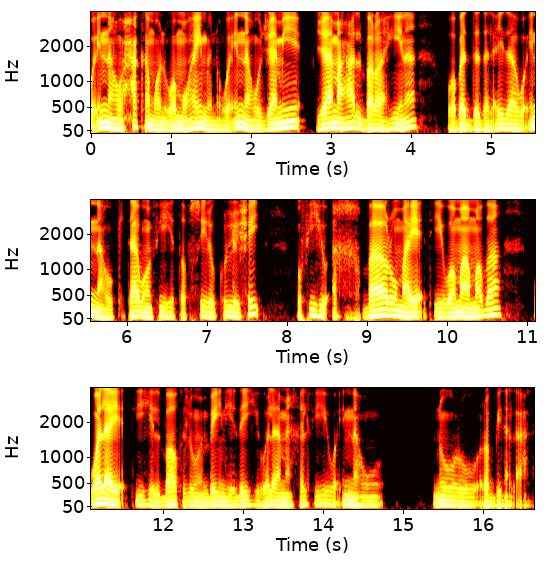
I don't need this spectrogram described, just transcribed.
وإنه حكم ومهيمن وإنه جميع جامع البراهين وبدد العدا وإنه كتاب فيه تفصيل كل شيء وفيه أخبار ما يأتي وما مضى ولا يأتيه الباطل من بين يديه ولا من خلفه، وإنه نور ربنا الأعلى.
